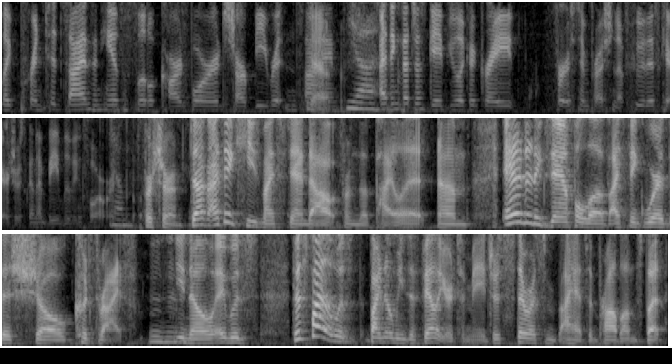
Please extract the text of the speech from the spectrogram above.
like printed signs and he has this little cardboard sharpie written sign. Yeah. I think that just gave you like a great first impression of who this character is going to be moving forward. Yeah. For sure. Dev, I think he's my standout from the pilot. Um, and an example of, I think, where this show could thrive. You know, it was. This pilot was by no means a failure to me. Just there was some, I had some problems, but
